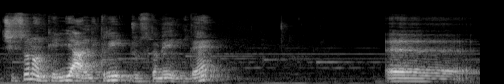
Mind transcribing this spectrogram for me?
ci sono anche gli altri, giustamente, eh,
